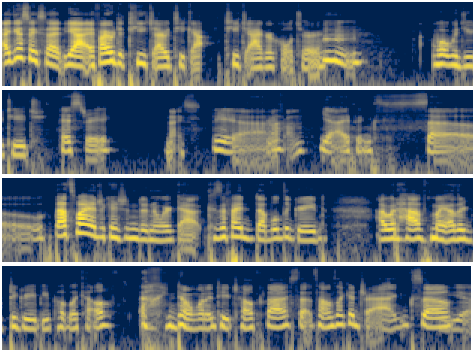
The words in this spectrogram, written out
I guess I said, yeah, if I were to teach, I would teach teach agriculture. Mhm. What would you teach? History. Nice, Yeah. pretty fun. Yeah, I think so. That's why education didn't work out. Because if I double degreed, I would have my other degree be public health. And I don't want to teach health class. That sounds like a drag. So, yeah,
